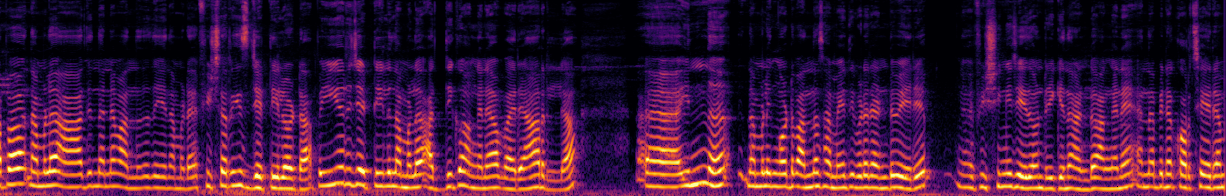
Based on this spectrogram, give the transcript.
അപ്പോൾ നമ്മൾ ആദ്യം തന്നെ വന്നത് നമ്മുടെ ഫിഷറീസ് ജെട്ടിയിലോട്ടാണ് അപ്പോൾ ഈ ഒരു ജെട്ടിയിൽ നമ്മൾ അധികം അങ്ങനെ വരാറില്ല. ഇന്ന് നമ്മളിങ്ങോട്ട് വന്ന സമയത്ത് ഇവിടെ രണ്ടുപേര് ഫിഷിങ് ചെയ്തുകൊണ്ടിരിക്കുന്ന കണ്ടു. അങ്ങനെ എന്നാൽ പിന്നെ കുറച്ച് നേരം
